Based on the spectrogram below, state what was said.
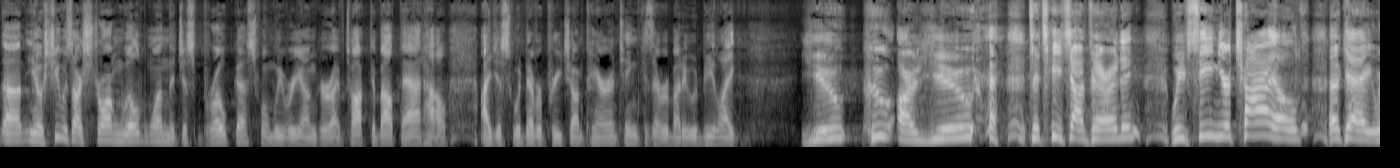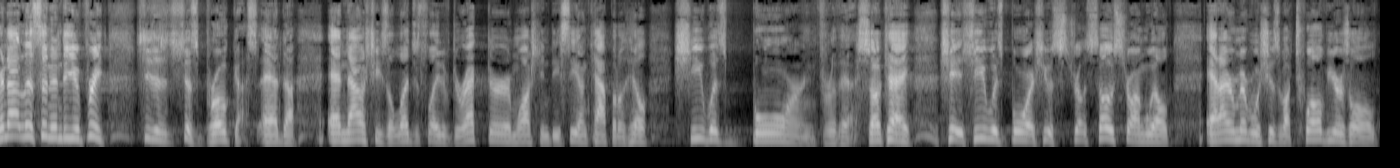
uh, you know, she was our strong willed one that just broke us when we were younger. I've talked about that, how I just would never preach on parenting because everybody would be like, you, who are you to teach on parenting? We've seen your child. Okay, we're not listening to you preach. She just, just broke us. And, uh, and now she's a legislative director in Washington, D.C. on Capitol Hill. She was born for this, okay? She, she was born, she was stro- so strong willed. And I remember when she was about 12 years old,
